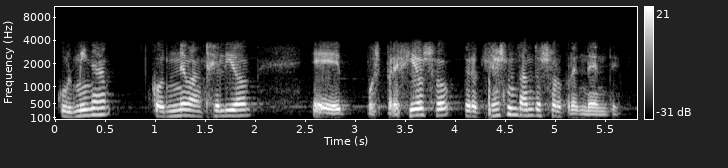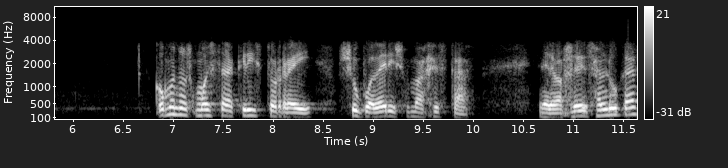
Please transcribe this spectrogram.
culmina con un Evangelio eh, pues precioso, pero quizás un tanto sorprendente. ¿Cómo nos muestra Cristo Rey su poder y su majestad? En el Evangelio de San Lucas,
